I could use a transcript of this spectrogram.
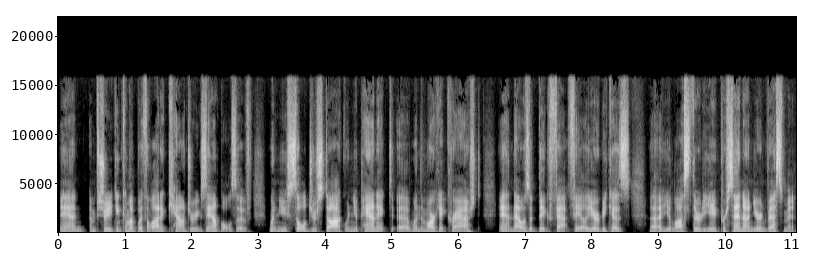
And I'm sure you can come up with a lot of counter examples of when you sold your stock, when you panicked, uh, when the market crashed, and that was a big fat failure because uh, you lost 38% on your investment.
